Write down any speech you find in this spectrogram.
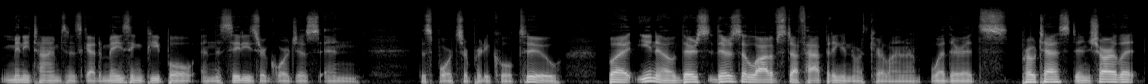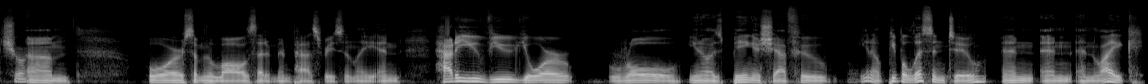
many times and it's got amazing people and the cities are gorgeous and the sports are pretty cool too. But, you know, there's, there's a lot of stuff happening in North Carolina, whether it's protest in Charlotte. Sure. Um, or some of the laws that have been passed recently? And how do you view your role you know as being a chef who you know people listen to and and and like?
